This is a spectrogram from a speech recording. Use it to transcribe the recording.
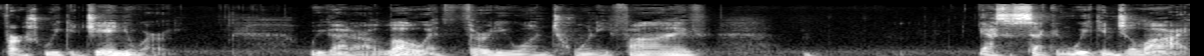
first week of January. We got our low at 31.25. That's the second week in July.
